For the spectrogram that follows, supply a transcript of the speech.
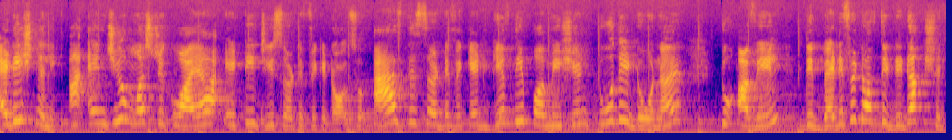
Additionally, an NGO must require 80G certificate also as this certificate give the permission to the donor to avail the benefit of the deduction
